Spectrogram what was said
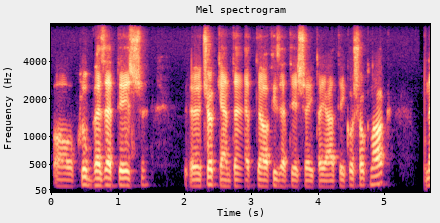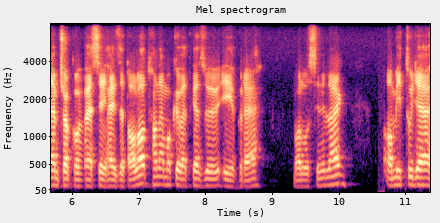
a klubvezetés ö, csökkentette a fizetéseit a játékosoknak, nem csak a veszélyhelyzet alatt, hanem a következő évre valószínűleg, amit ugye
